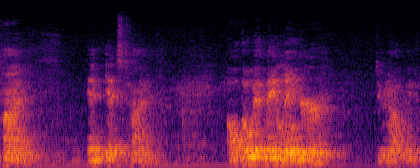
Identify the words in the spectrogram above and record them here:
time. In its time. Although it may linger, do not wait.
